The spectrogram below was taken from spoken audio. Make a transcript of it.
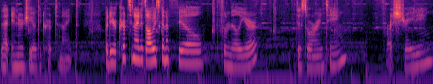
that energy of the kryptonite. But your kryptonite is always going to feel familiar, disorienting, frustrating,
